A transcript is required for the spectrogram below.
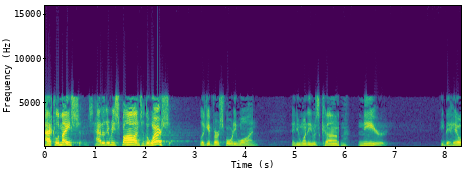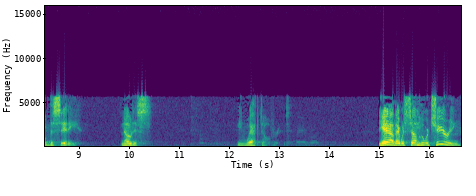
acclamations? How did he respond to the worship? Look at verse 41. And when he was come near, he beheld the city. Notice. And he wept over it. Yeah, there were some who were cheering.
